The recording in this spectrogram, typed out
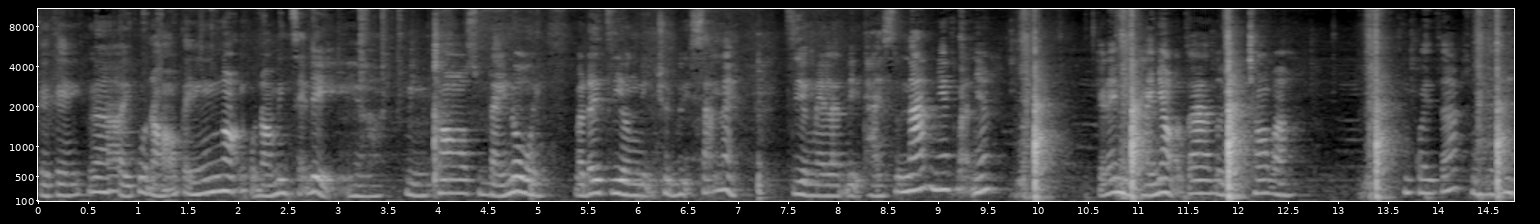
cái cái ờ, ấy của nó, cái ngọn của nó mình sẽ để ờ, mình cho xuống đáy nồi. Và đây, giềng mình chuẩn bị sẵn này. Giềng này là để thái sữa nát nhé, các bạn nhé. Cái này mình thái nhỏ ra rồi mình cho vào. Quay ráp xuống dưới này.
